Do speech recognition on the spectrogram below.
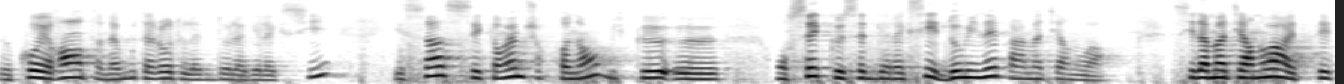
euh, cohérentes d'un bout à l'autre de la galaxie. Et ça, c'est quand même surprenant, puisque euh, on sait que cette galaxie est dominée par la matière noire. Si la matière noire était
